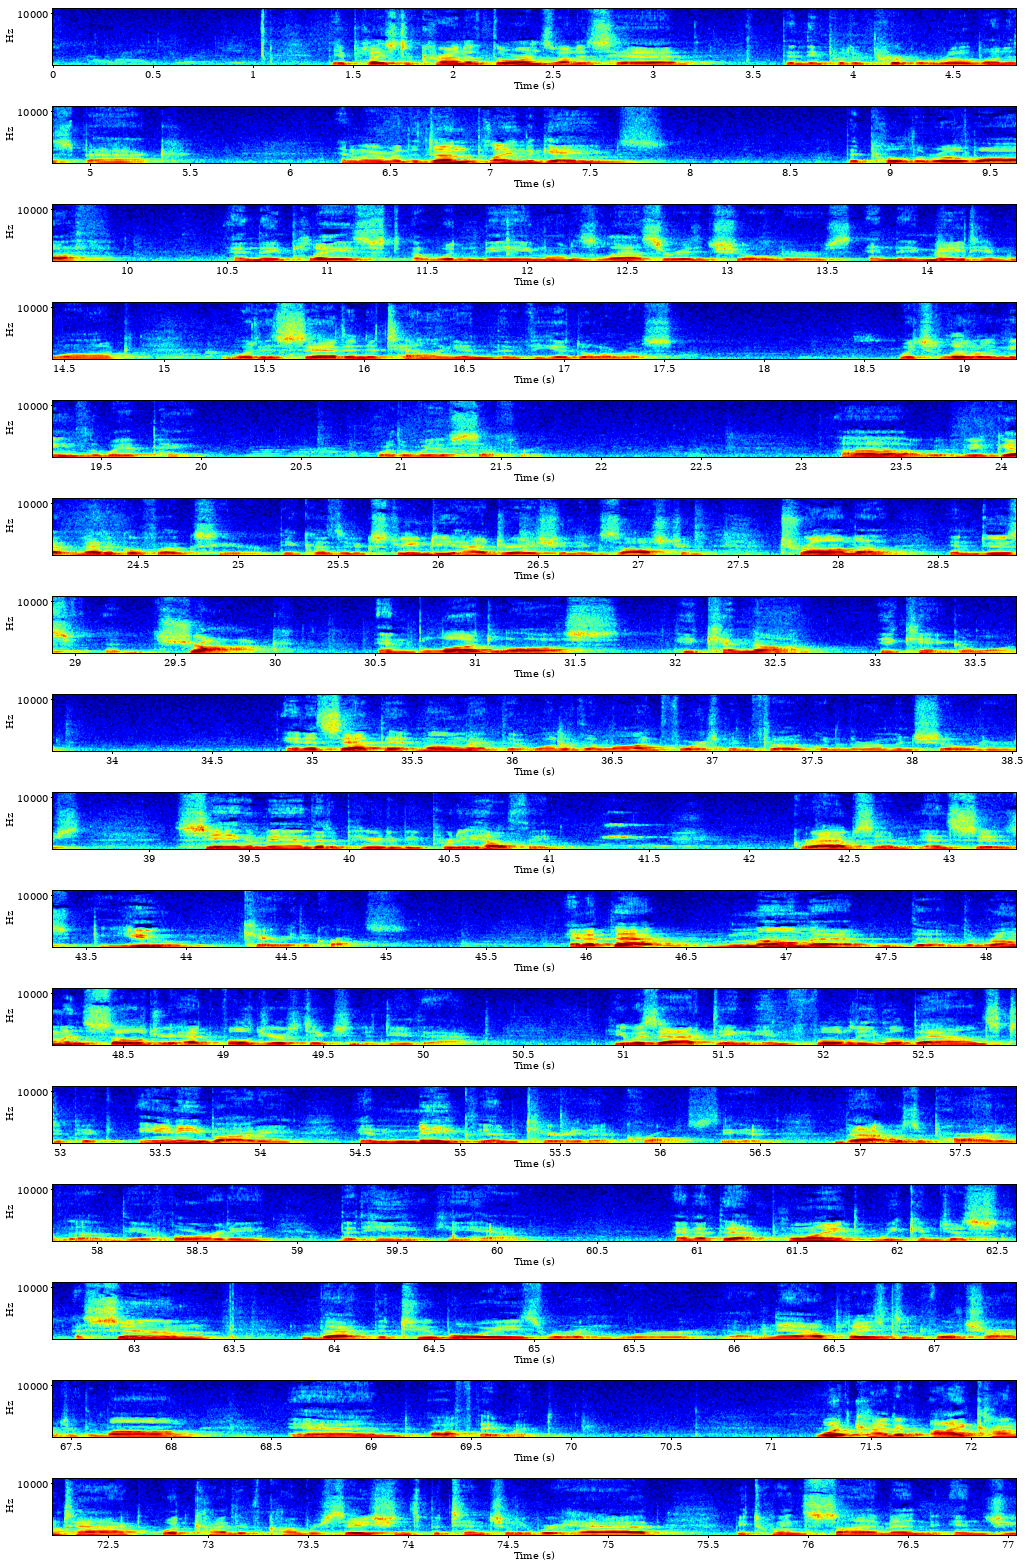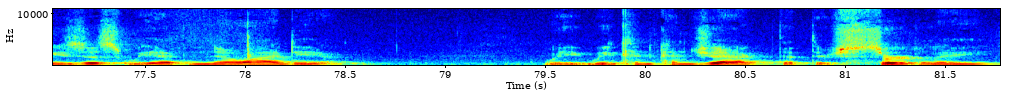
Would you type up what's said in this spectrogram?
They placed a crown of thorns on his head. Then they put a purple robe on his back. And when they're done playing the games, they pulled the robe off and they placed a wooden beam on his lacerated shoulders and they made him walk what is said in Italian, the Via Dolorosa which literally means the way of pain or the way of suffering. Uh, we've got medical folks here because of extreme dehydration, exhaustion, trauma induced shock, and blood loss. He cannot, he can't go on. And it's at that moment that one of the law enforcement folk, one of the Roman soldiers, seeing a man that appeared to be pretty healthy, grabs him and says, You carry the cross. And at that moment, the, the Roman soldier had full jurisdiction to do that. He was acting in full legal bounds to pick anybody and make them carry that cross. He had, that was a part of the, the authority that he, he had. And at that point, we can just assume that the two boys were, were uh, now placed in full charge of the mom, and off they went. What kind of eye contact, what kind of conversations potentially were had between Simon and Jesus, we have no idea. We, we can conject that there certainly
